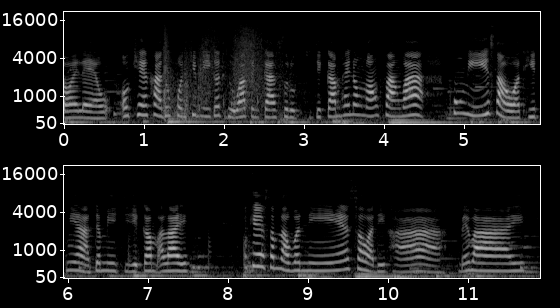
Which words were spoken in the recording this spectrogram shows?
ร้อยแล้ว โอเคค่ะ ทุกคนคลิปนี้ก็ถือว่าเป็นการสรุปกิจกรรมให้น้องๆฟังว่าพรุ่งนี้เสาร์อาทิตย์เนี่ยจะมีกิจกรรมอะไร โอเคสำหรับวันนี้ สวัสดีค่ะ บ๊ายบาย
